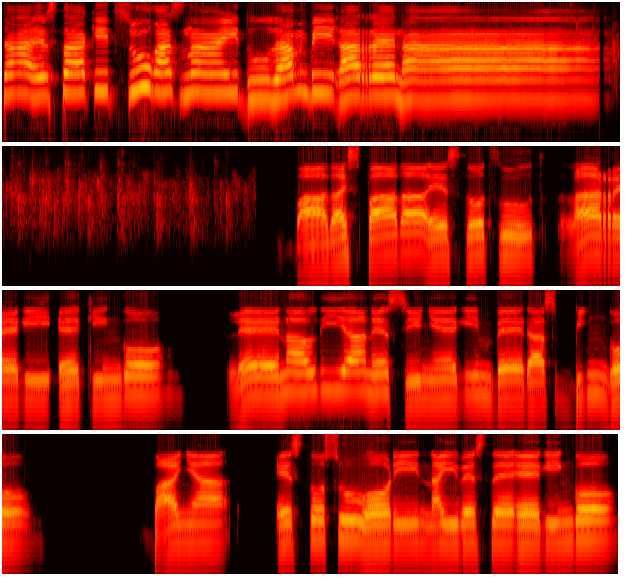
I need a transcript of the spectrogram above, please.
ta ez dakit zugaz nahi dudan bigarrena. Bada espada ez dotzut larregi ekingo, lehen aldian ezin egin beraz bingo, baina ez dozu hori nahi beste egingo,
